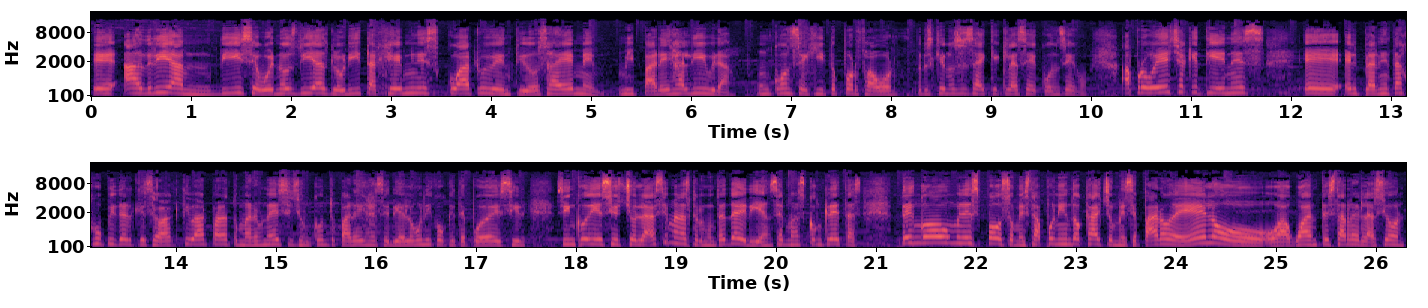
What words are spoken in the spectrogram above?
Eh, Adrián dice, buenos días, Glorita, Géminis 4 y 22 AM, mi pareja Libra un consejito, por favor, pero es que no se sabe qué clase de consejo. Aprovecha que tienes eh, el planeta Júpiter que se va a activar para tomar una decisión con tu pareja, sería lo único que te puedo decir. 518, lástima, las preguntas deberían ser más concretas. Tengo un esposo, me está poniendo cacho, ¿me separo de él o, o aguante esta relación?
